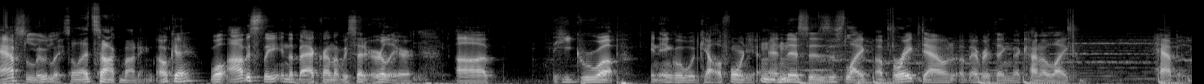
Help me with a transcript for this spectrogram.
Absolutely. So let's talk about Inglewood. Okay. Well, obviously, in the background that we said earlier, uh, he grew up in Inglewood, California, Mm-hmm. and this is just like a breakdown of everything that kind of like happened.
